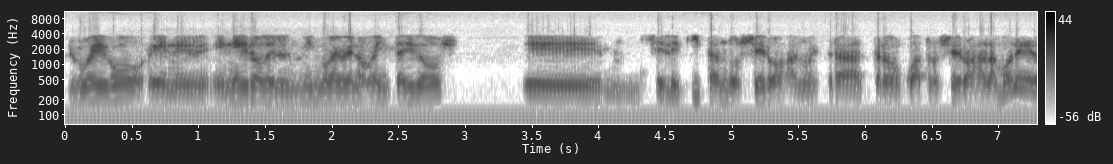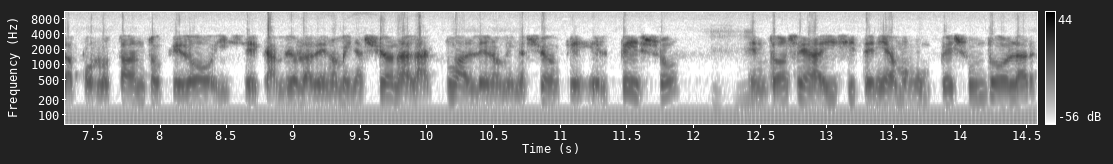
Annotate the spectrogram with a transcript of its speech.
luego en el enero del 1992 eh, se le quitan dos ceros a nuestra, perdón, cuatro ceros a la moneda, por lo tanto quedó y se cambió la denominación a la actual denominación que es el peso, entonces ahí sí teníamos un peso, un dólar,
